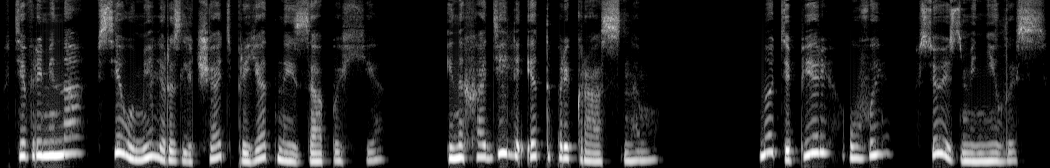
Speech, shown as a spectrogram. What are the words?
В те времена все умели различать приятные запахи и находили это прекрасным. Но теперь, увы, все изменилось.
